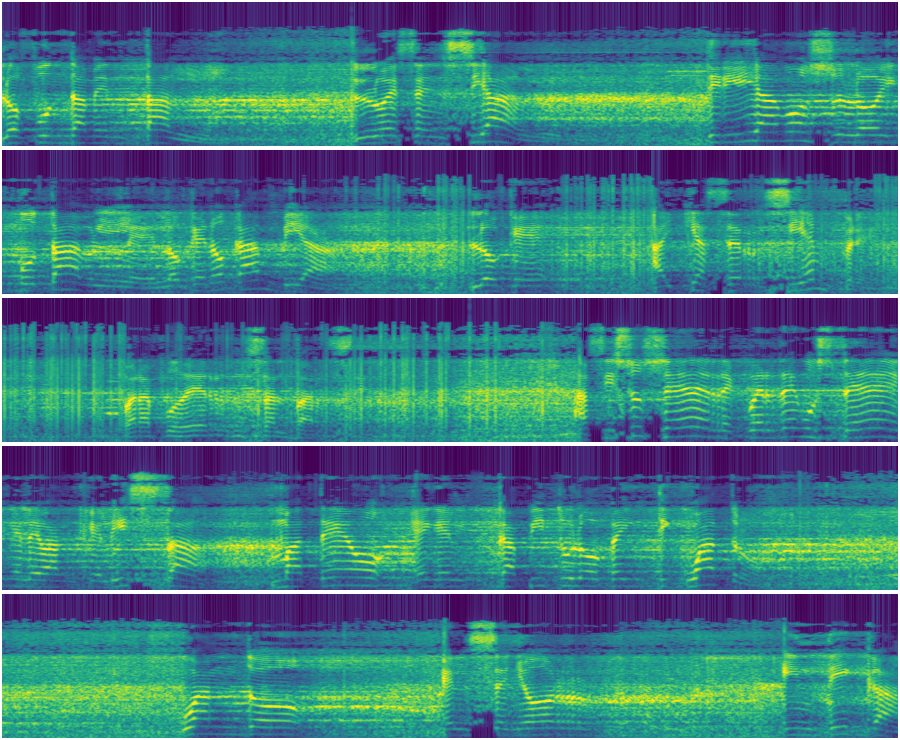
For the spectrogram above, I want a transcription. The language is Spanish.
lo fundamental, lo esencial, diríamos lo inmutable, lo que no cambia, lo que hay que hacer siempre para poder salvarse. Así sucede, recuerden ustedes en el evangelista Mateo en el capítulo 24, cuando el Señor indica,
